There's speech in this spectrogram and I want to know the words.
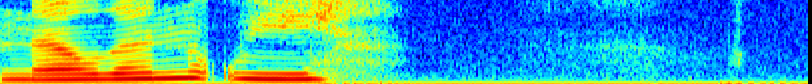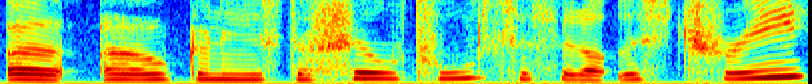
now then, we uh, I'm gonna use the fill tool to fill up this tree.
